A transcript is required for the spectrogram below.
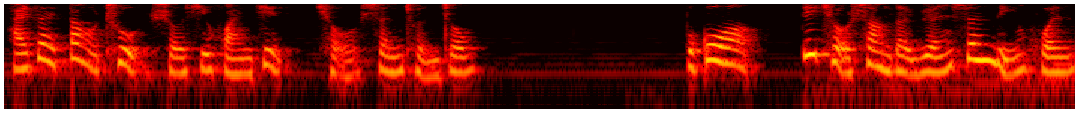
还在到处熟悉环境、求生存中。不过，地球上的原生灵魂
